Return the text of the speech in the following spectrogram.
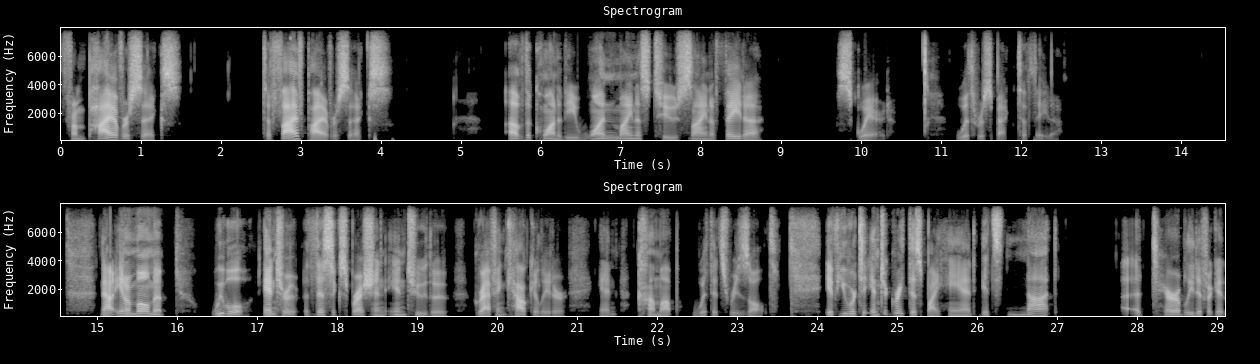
from pi over 6 to 5 pi over 6 of the quantity 1 minus 2 sine of theta squared with respect to theta. Now, in a moment, we will enter this expression into the graphing calculator and come up with its result. If you were to integrate this by hand, it's not a terribly difficult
